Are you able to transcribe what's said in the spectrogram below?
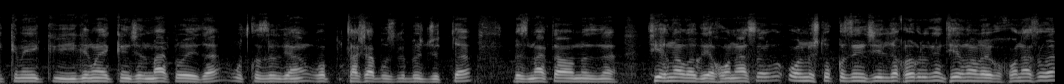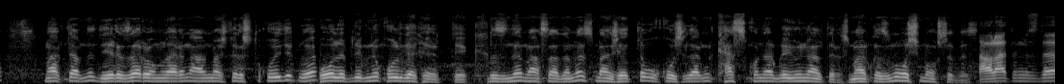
ikki ming yigirma ikkinchi yil mart oyida o'tkazilgan tashabbusli budjetda biz maktabimizni texnologiya xonasi oltmish to'qqizinchi yilda qurilgan texnologiya xonasi va maktabni deraza romlarini almashtirishni qo'ydik va g'oliblikni qo'lga kiritdik. Bizni maqsadimiz mana shu yerda o'quvchilarni kasb hunarga yo'naltirish markazini ochmoqchi biz. Davlatimizda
